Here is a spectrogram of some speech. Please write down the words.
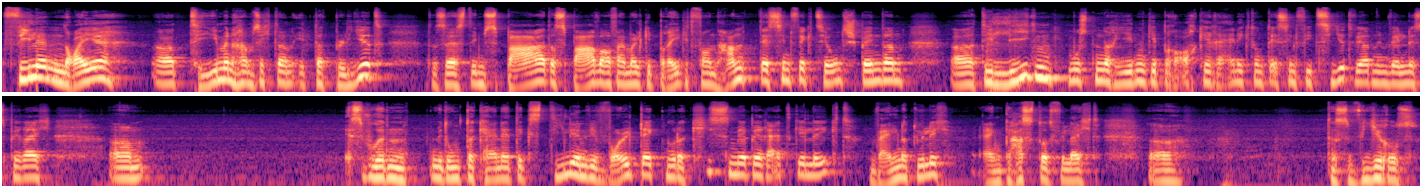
viele neue Themen haben sich dann etabliert. Das heißt, im Spa, das Spa war auf einmal geprägt von Handdesinfektionsspendern. Äh, die Liegen mussten nach jedem Gebrauch gereinigt und desinfiziert werden im Wellnessbereich. Ähm, es wurden mitunter keine Textilien wie Wolldecken oder Kissen mehr bereitgelegt, weil natürlich ein Gast dort vielleicht äh, das Virus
